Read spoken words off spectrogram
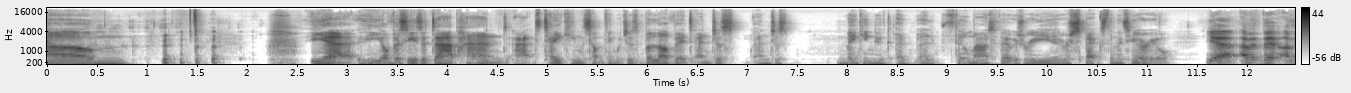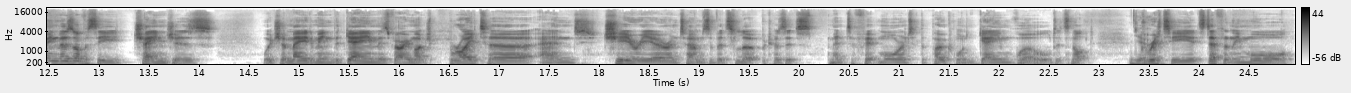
Um, yeah, he obviously is a dab hand at taking something which is beloved and just and just making a, a, a film out of it which really respects the material. Yeah, I I mean, there's obviously changes which are made. I mean, the game is very much brighter and cheerier in terms of its look because it's meant to fit more into the Pokemon game world. It's not gritty. It's definitely more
